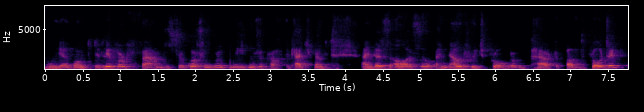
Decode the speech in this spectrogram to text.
We are going to deliver farm discussion group meetings across the catchment, and there's also an outreach program part of the project,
